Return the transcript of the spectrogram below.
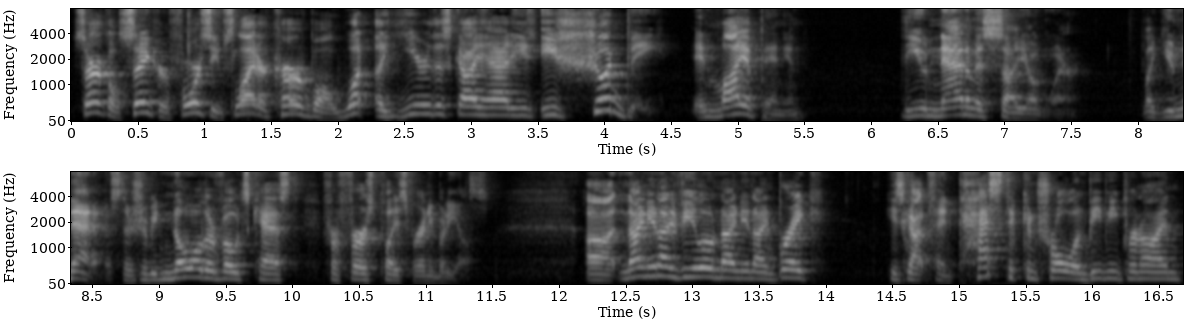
Circle, sinker, four seam, slider, curveball. What a year this guy had. He, should be, in my opinion, the unanimous Cy Young winner. Like, unanimous. There should be no other votes cast for first place for anybody else. Uh, 99 velo, 99 break. He's got fantastic control and BB per nine.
